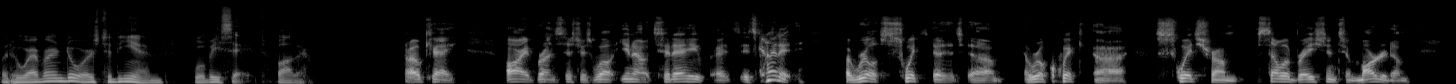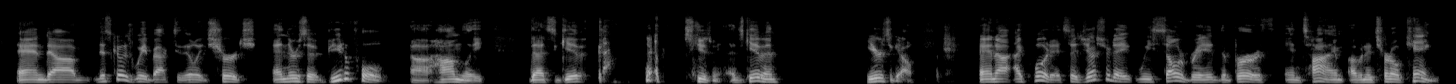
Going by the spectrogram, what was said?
but whoever endures to the end will be saved. Father. Okay. All right, brothers and sisters. Well, you know, today it's, it's kind of a real switch, uh, um, a real quick uh, switch from celebration to martyrdom. And um, this goes way back to the early church. And there's a beautiful uh, homily that's given, excuse me, that's given years ago. And I, I quote it. It says, Yesterday we celebrated the birth in time of an eternal king.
